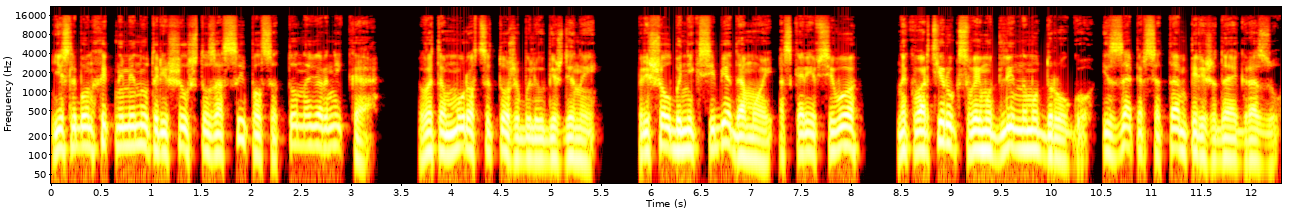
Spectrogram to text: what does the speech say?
если бы он хоть на минуту решил, что засыпался, то наверняка, в этом муровцы тоже были убеждены, пришел бы не к себе домой, а, скорее всего, на квартиру к своему длинному другу и заперся там, пережидая грозу.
